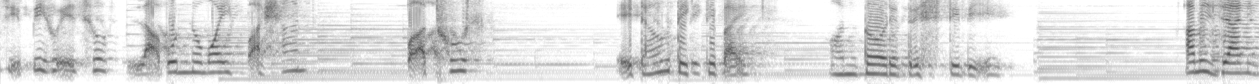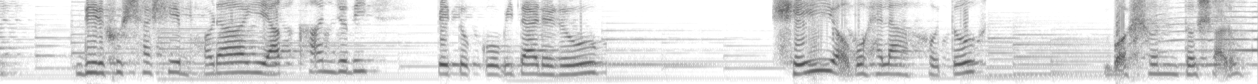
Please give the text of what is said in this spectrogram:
চেপে হয়েছ, লাবণ্যময় পাষাণ, পাথর, এটাও দেখতে পাই অন্তর দৃষ্টি দিয়ে। আমি জানি দীর্ঘশ্বাসে ভরা এই আখ্যান যদি পেত কবিতার রূপ সেই অবহেলা হতো বসন্ত স্বরূপ।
